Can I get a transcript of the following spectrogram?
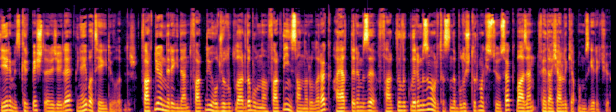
Diğerimiz 45 dereceyle güneybatıya gidiyor olabilir. Farklı yönlere giden, farklı yolculuklarda bulunan farklı insanlar olarak hayatlarımızı farklılıklarımızın ortasında buluşturmak istiyorsak bazen fedakarlık yapmamız gerekiyor.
